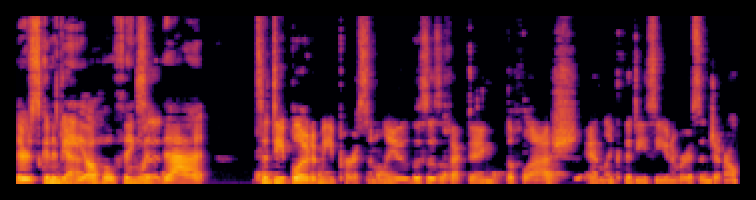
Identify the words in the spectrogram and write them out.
there's going to be Yeah. a whole thing So- with that. It's a deep blow to me personally. This is affecting the Flash and like the DC universe in general.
